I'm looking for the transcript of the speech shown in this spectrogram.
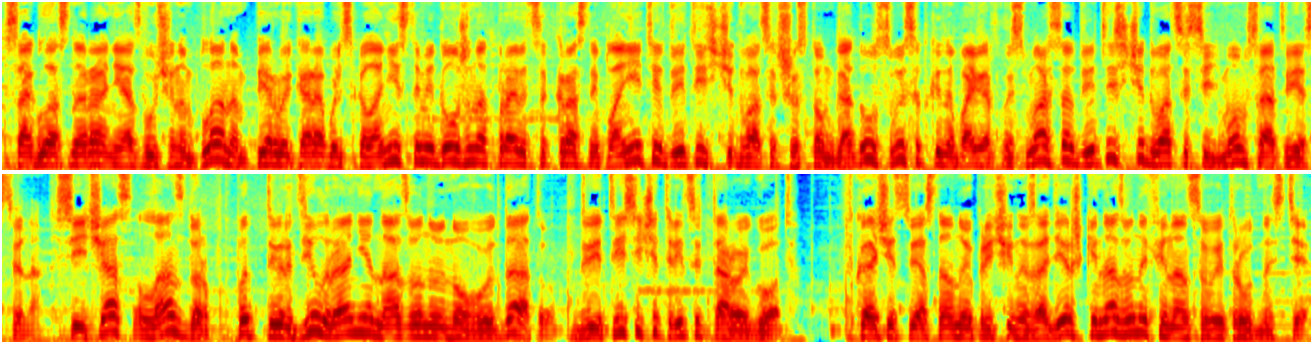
Согласно ранее озвученным планам, первый корабль с колонистами должен отправиться к Красной планете в 2026 году с высадкой на поверхность Марса в 2027 соответственно. Сейчас Лансдорп подтвердил ранее названную новую дату – 2032 год. В качестве основной причины задержки названы финансовые трудности.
